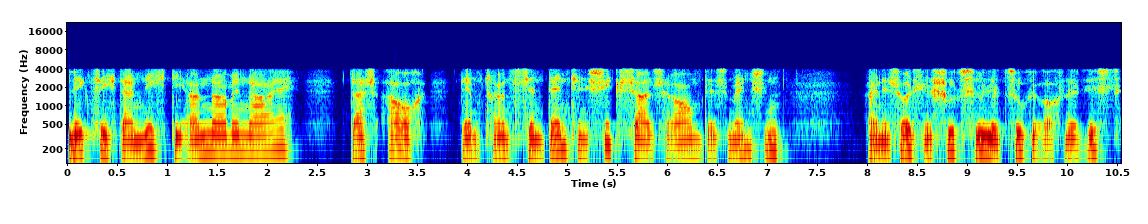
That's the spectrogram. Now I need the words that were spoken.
legt sich dann nicht die Annahme nahe, dass auch dem transzendenten Schicksalsraum des Menschen eine solche Schutzhülle zugeordnet ist?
